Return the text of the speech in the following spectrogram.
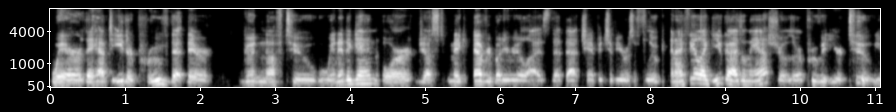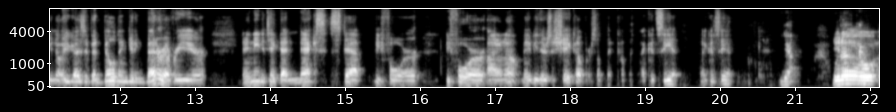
where they have to either prove that they're good enough to win it again or just make everybody realize that that championship year was a fluke. And I feel like you guys on the Astros are a prove it year too. You know, you guys have been building, getting better every year, and you need to take that next step before before I don't know, maybe there's a shakeup or something coming. I could see it. I could see it. Yeah. You know,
